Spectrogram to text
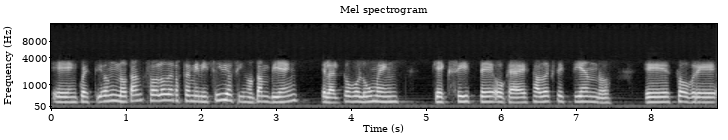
en cuestión no tan solo de los feminicidios, sino también el alto volumen que existe o que ha estado existiendo eh, sobre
